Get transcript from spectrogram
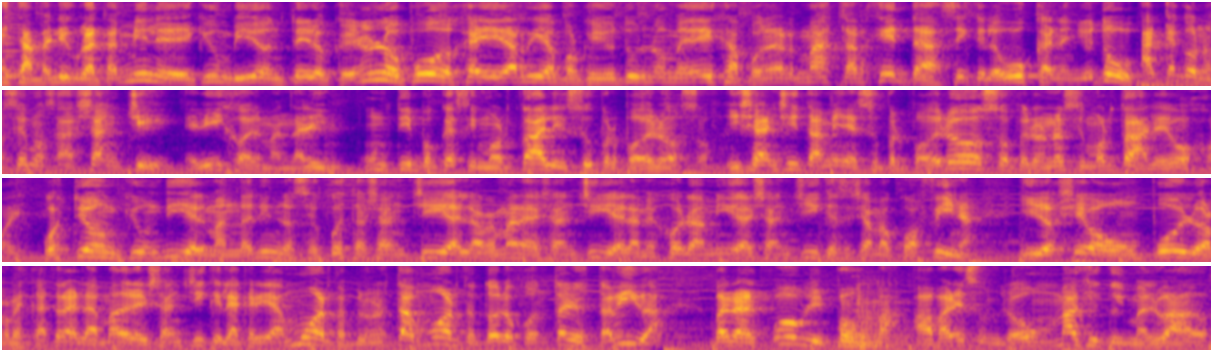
esta película también le dediqué un video entero que no lo puedo dejar ahí arriba porque YouTube no me deja poner más tarjetas, así que lo buscan en YouTube. Acá conocemos a Shang-Chi, el hijo del mandarín, un tipo que es inmortal y súper poderoso. Y Shang-Chi también es súper poderoso, pero no es inmortal, eh, ojo ahí. Cuestión que un día el mandarín lo secuestra a Shang-Chi, a la hermana de Shang-Chi, a la mejor amiga de Shang-Chi que se llama Coafina, y lo lleva a un pueblo a rescatar a la madre de Shang-Chi que la creía muerta, pero no está muerta, todo lo contrario, está viva. Van al pueblo y ¡pumba! Aparece un dragón mágico y malvado.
